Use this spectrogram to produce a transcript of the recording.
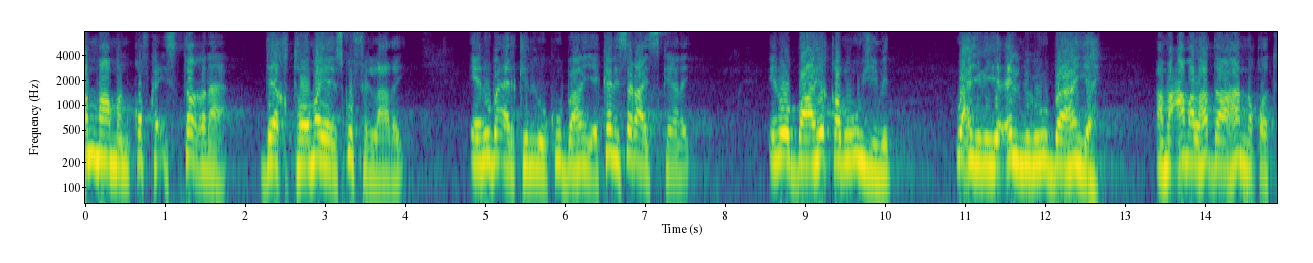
amaa man qofka istaghnaa deeqtoomaya isku fillaaday eenuba arkin inuu kuu baahan yahay kan isagaa iskeenay inuu baahi qabuu u yimid waxyiga iyo cilmiguu u baahan yahay ama camal haddaa ha noqoto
